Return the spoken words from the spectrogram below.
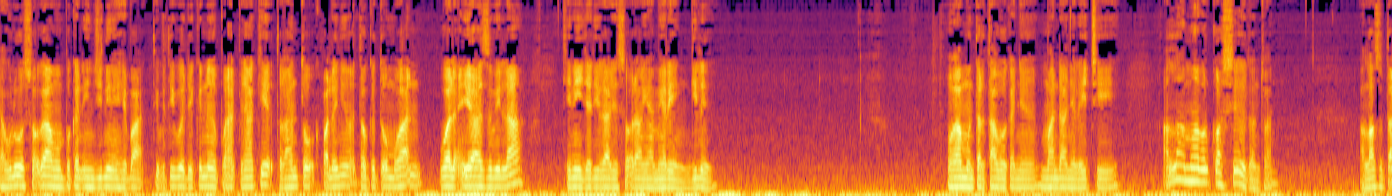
Dahulu seorang merupakan engineer hebat Tiba-tiba dia kena penyakit Terantuk kepalanya atau ketumbuhan. Wal'iyazubillah Kini jadilah dia seorang yang miring Gila. Orang mentertawakannya Memandangnya leceh. Allah maha berkuasa tuan-tuan. Allah SWT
